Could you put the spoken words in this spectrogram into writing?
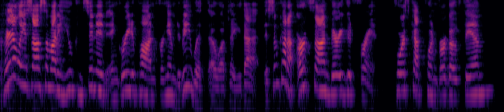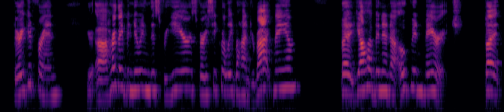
Apparently, it's not somebody you consented and agreed upon for him to be with, though. I'll tell you that. It's some kind of earth sign, very good friend. Taurus, Capricorn, Virgo, Fem, very good friend. Uh, I uh, heard they've been doing this for years, very secretly behind your back, ma'am. But y'all have been in an open marriage. But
